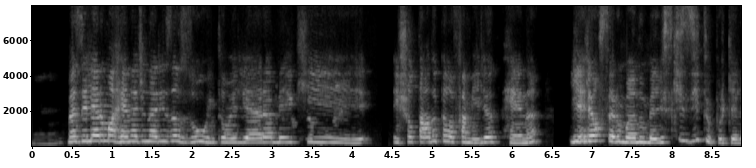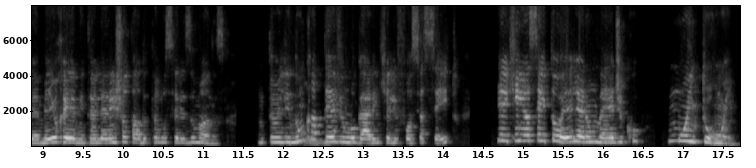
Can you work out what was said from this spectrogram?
Uhum. Mas ele era uma rena de nariz azul, então ele era meio que enxotado pela família rena, e ele é um ser humano meio esquisito, porque ele é meio rena, então ele era enxotado pelos seres humanos. Então ele nunca teve um lugar em que ele fosse aceito, e aí quem aceitou ele era um médico muito ruim.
